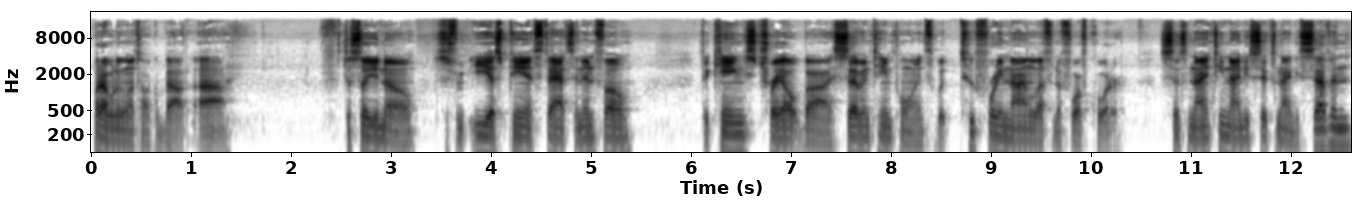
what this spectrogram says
what I really want to talk about. Uh, just so you know, this is from ESPN Stats and Info. The Kings trailed by 17 points with 2:49 left in the fourth quarter. Since 1996-97,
